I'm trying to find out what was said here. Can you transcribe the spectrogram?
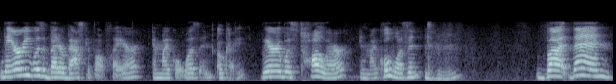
Larry was a better basketball player, and Michael wasn't. Okay. Larry was taller, and Michael wasn't. Mm-hmm. But then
